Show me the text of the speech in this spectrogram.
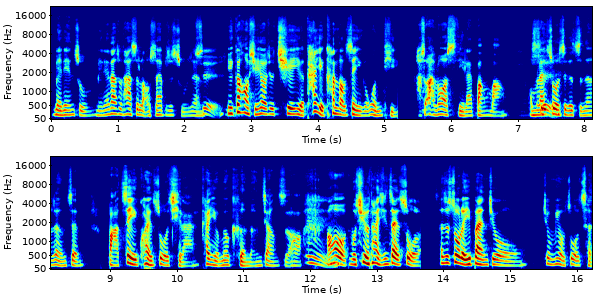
美联组，美联那时候他是老师，还不是主任，是因为刚好学校就缺一个，他也看到这一个问题，他说啊，罗老师你来帮忙，我们来做这个职能认证，把这一块做起来，看有没有可能这样子啊。嗯，然后我去了，他已经在做了，但是做了一半就就没有做成。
